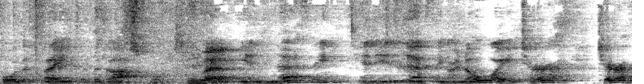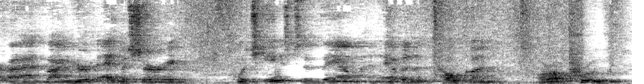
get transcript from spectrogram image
for the faith of the gospel. Amen. In nothing and in nothing or no way ter- terrified by your adversary, which is to them an evident token or a proof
